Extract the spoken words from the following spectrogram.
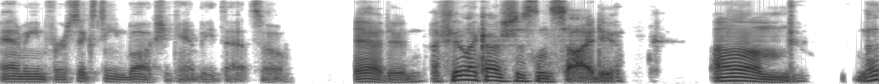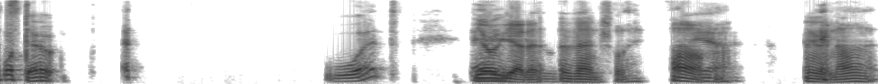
And I mean, for 16 bucks, you can't beat that. So Yeah, dude. I feel like I was just inside you. Um, that's dope. what? You'll get it eventually. Oh, Yeah. Maybe not.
